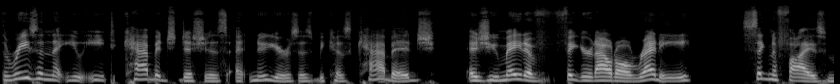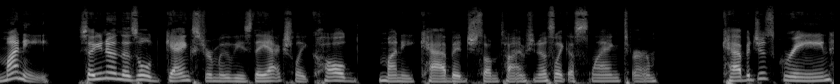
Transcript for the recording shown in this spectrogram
The reason that you eat cabbage dishes at New Year's is because cabbage, as you may have figured out already, signifies money. So, you know, in those old gangster movies, they actually called money cabbage sometimes. You know, it's like a slang term. Cabbage is green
